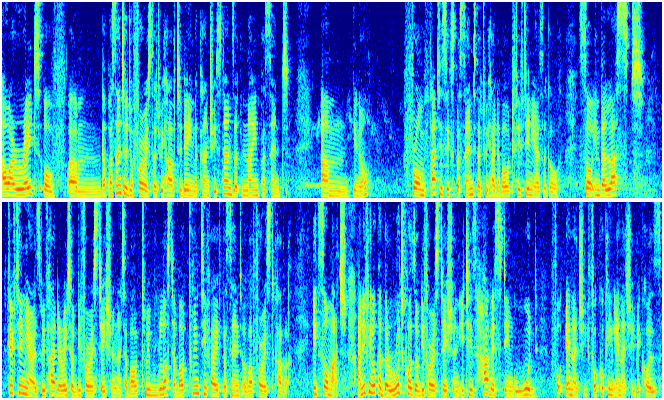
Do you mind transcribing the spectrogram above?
our rate of um, the percentage of forests that we have today in the country stands at 9%. Um, you know, from 36% that we had about 15 years ago. So in the last 15 years, we've had a rate of deforestation at about, we've lost about 25% of our forest cover. It's so much. And if you look at the root cause of deforestation, it is harvesting wood for energy, for cooking energy, because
